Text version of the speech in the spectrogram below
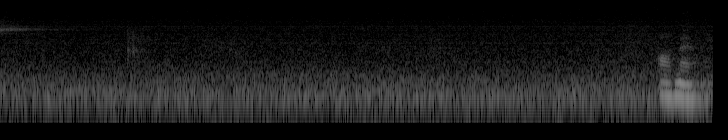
Amen.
